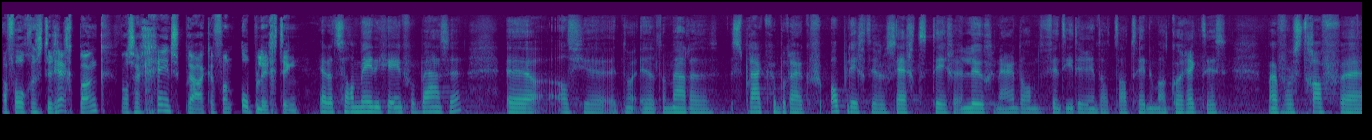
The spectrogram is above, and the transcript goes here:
Maar volgens de rechtbank was er geen sprake van oplichting. Ja, dat zal menigeen verbazen. Uh, als je het, normale spraakgebruik oplichter zegt tegen een leugenaar... dan vindt iedereen dat dat helemaal correct is. Maar voor straf, uh,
